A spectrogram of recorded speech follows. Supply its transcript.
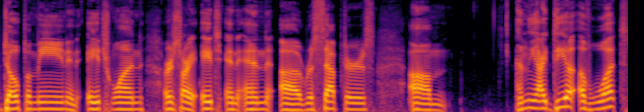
dopamine and H1 or sorry H and N uh, receptors, um, and the idea of what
